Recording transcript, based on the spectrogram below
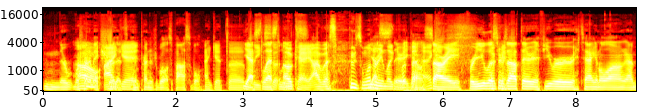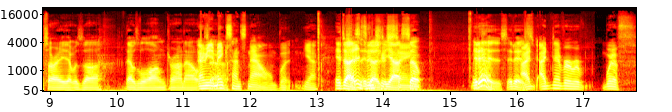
they're, we're trying Oh, to make sure I that's get- impenetrable as possible. I get the Yes, less. Okay, I was I was wondering yes, like there what you the go. heck. Sorry for you listeners Okay. out there. If you were tagging along, I'm sorry. That was uh that was a long drawn out. I mean, it uh, makes sense now, but yeah, It does. It does. Yeah. So it Yeah. is. It is. I I never would have.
